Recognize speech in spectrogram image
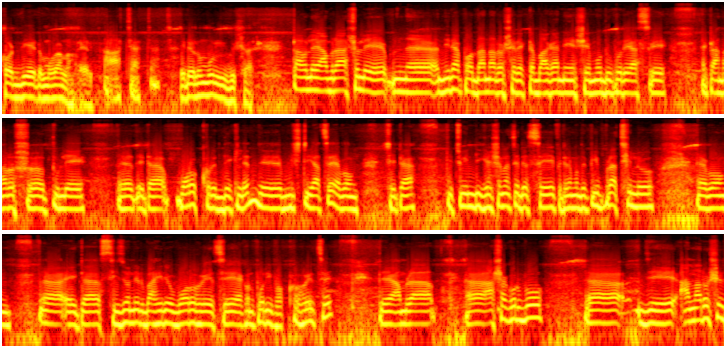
খড় দিয়ে এটা মোড়ানো হয় আর আচ্ছা আচ্ছা আচ্ছা। এটা হলো মূল বিষয়। তাহলে আমরা আসলে নিরাপদ আনারসের একটা বাগানে এসে মধুপুরে আজকে একটা আনারস তুলে এটা পরখ করে দেখলেন যে মিষ্টি আছে এবং সেটা কিছু ইন্ডিকেশন আছে এটা সেফ এটার মধ্যে পিঁপড়া ছিল এবং এটা সিজনের বাহিরেও বড় হয়েছে এখন পরিপক্ক হয়েছে। তো আমরা আশা করব যে আনারসের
